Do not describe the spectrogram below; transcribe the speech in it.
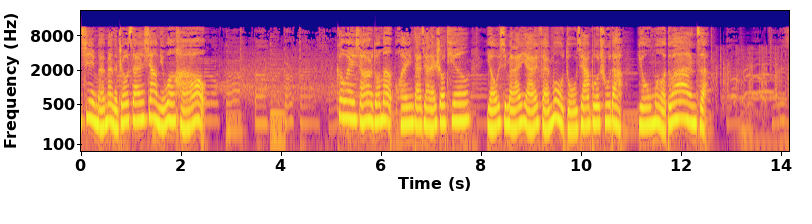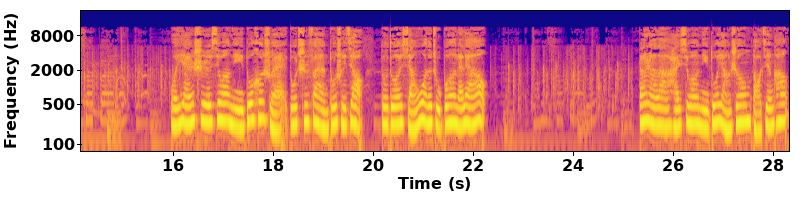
气满满的周三向你问好，各位小耳朵们，欢迎大家来收听由喜马拉雅 FM 独家播出的幽默段子。我依然是希望你多喝水、多吃饭、多睡觉、多多想我的主播聊聊。当然啦，还希望你多养生、保健康。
